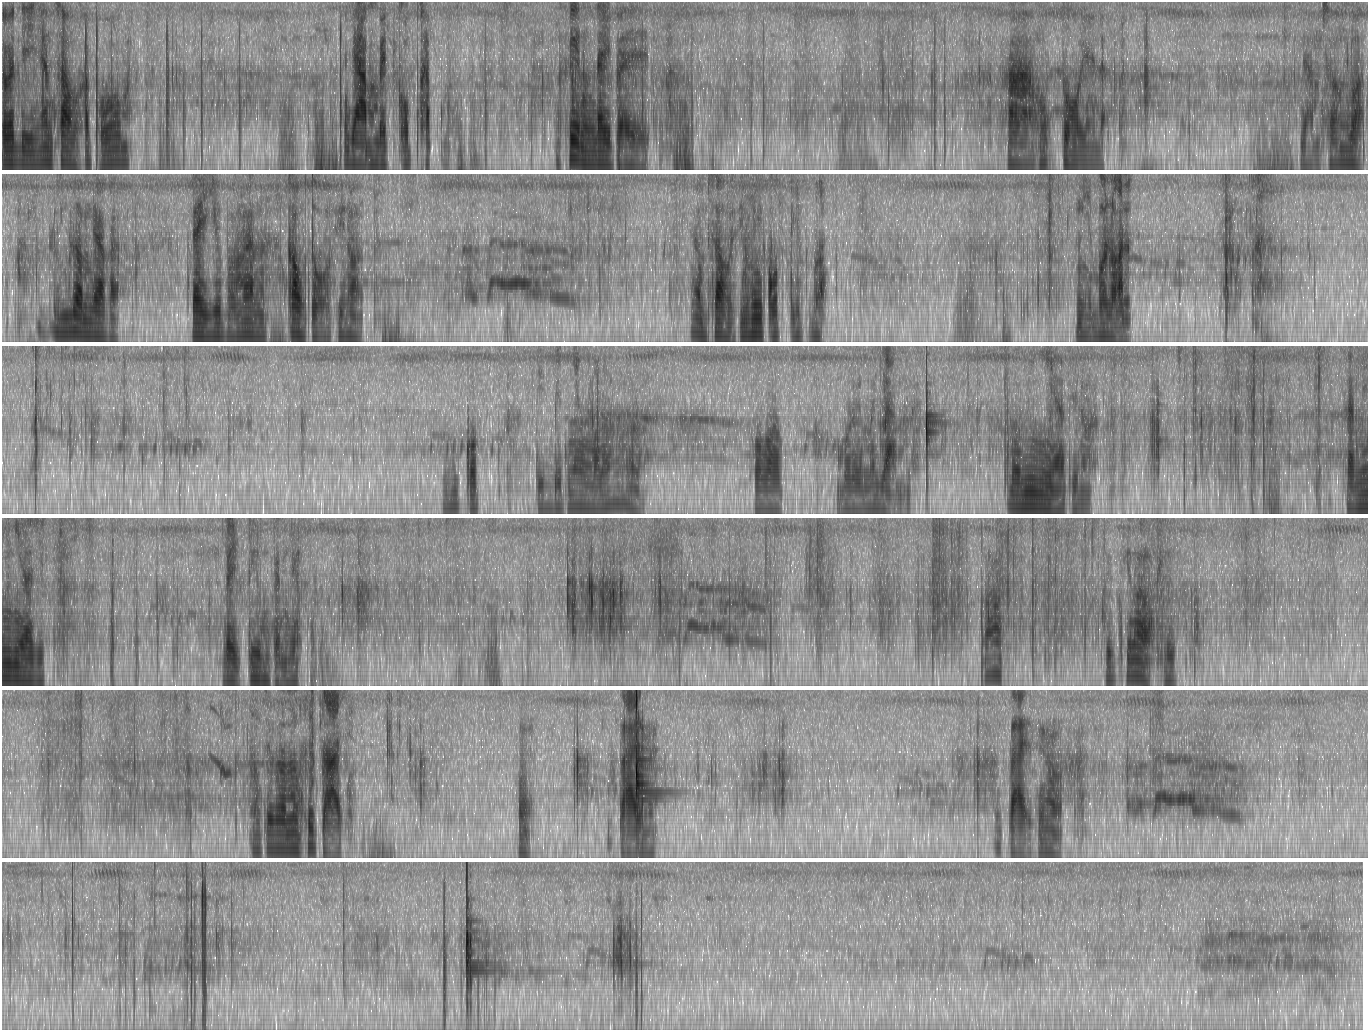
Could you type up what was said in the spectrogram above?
สวัสดีงานเศร้าครับผมยามเบ็ดกบครับ ขึ้นได้ไปห้าหกตัวอย่างละยามสองหลอดเรื่อมๆแล้วก็ได้อยู่ประมาณเก้าตัวพี่น้องยามเศร้าที่มีกบติดบ่นี่บ่หลอน มกบติดเบ็ดยังมาแล้วเพราะว่าบริเวณมายามนะบ่มีเงียพี่น้องถ้ามีเงียสิได้ตื่มกันอยู่อ้าวถือพี่น้องถืออาแต่ว่ามันคือตายตายนะ ตายพี่น้อง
